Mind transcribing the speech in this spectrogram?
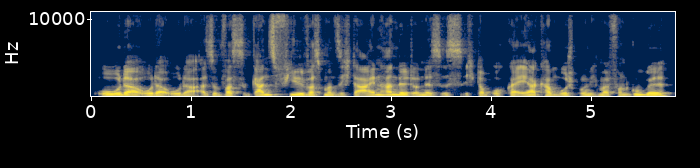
Oder, oder, oder. Also was ganz viel, was man sich da einhandelt und es ist, ich glaube, OKR kam ursprünglich mal von Google.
